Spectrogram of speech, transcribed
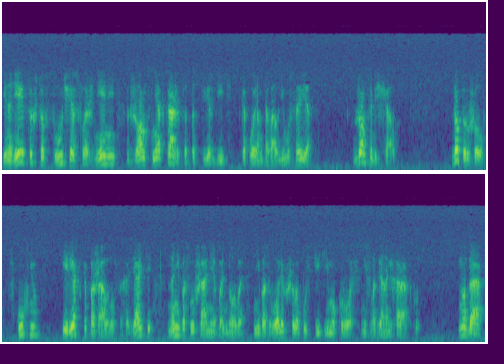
и надеется, что в случае осложнений Джонс не откажется подтвердить, какой он давал ему совет. Джонс обещал. Доктор ушел в кухню и резко пожаловался хозяйке на непослушание больного, не позволившего пустить ему кровь, несмотря на лихорадку. «Ну да,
